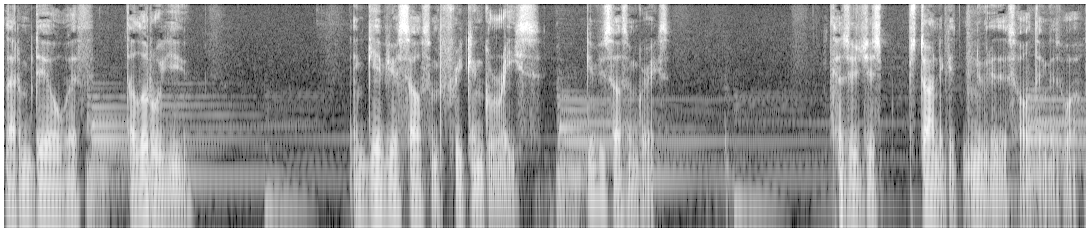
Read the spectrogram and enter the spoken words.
Let him deal with the little you and give yourself some freaking grace. Give yourself some grace. Because you're just starting to get new to this whole thing as well.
